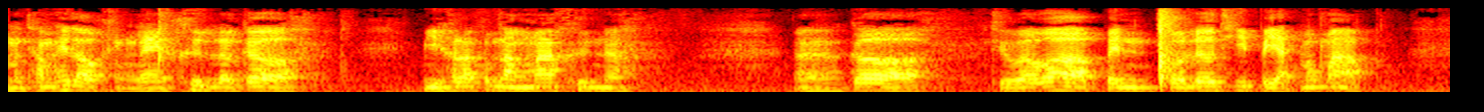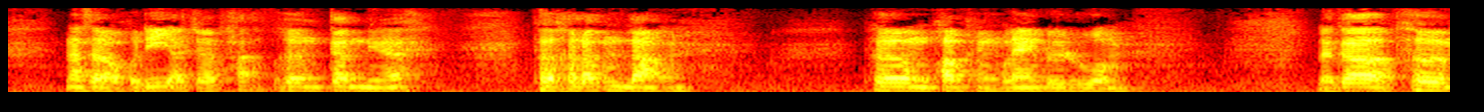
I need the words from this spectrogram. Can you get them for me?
มันทำให้เราแข็งแรงขึ้น แล้วก็มีพละกำลังมากขึ้นนะเออก็ถือว่าว่าเป็นตัวเลือกที่ประหยัดมากๆนะสำหรับคนที่อยากจะเพิ่มกล้ามเนื้อ เพิ่มพละกำลัง เพิ่มความแข็งแรงโดยรวม แล้วก็เพิ่ม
